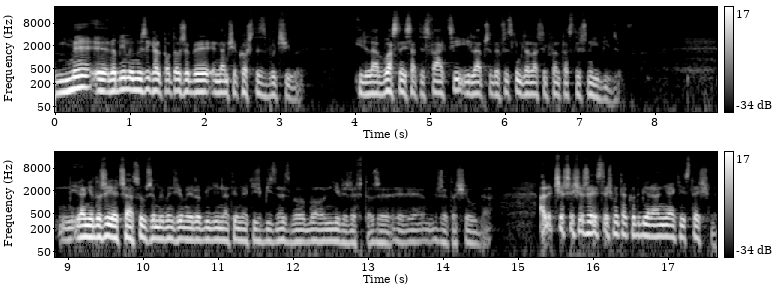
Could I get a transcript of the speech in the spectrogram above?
My y, robimy musical po to, żeby nam się koszty zwróciły. I dla własnej satysfakcji, i dla, przede wszystkim dla naszych fantastycznych widzów. Ja nie dożyję czasów, że my będziemy robili na tym jakiś biznes, bo, bo nie wierzę w to, że, y, że to się uda ale cieszę się, że jesteśmy tak odbierani, jak jesteśmy.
